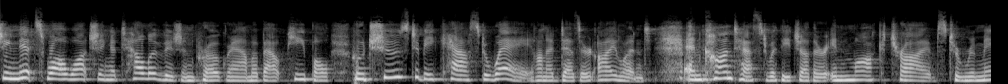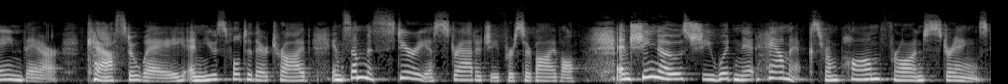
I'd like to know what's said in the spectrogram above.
She knits while watching a television program about people who choose to be cast away on a desert island and contest with each other in mock tribes to remain there, cast away and useful to their tribe in some mysterious strategy for survival. And she knows she would knit hammocks from palm frond strings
